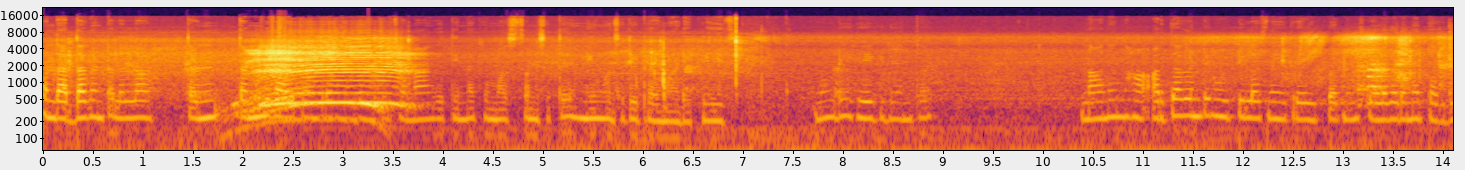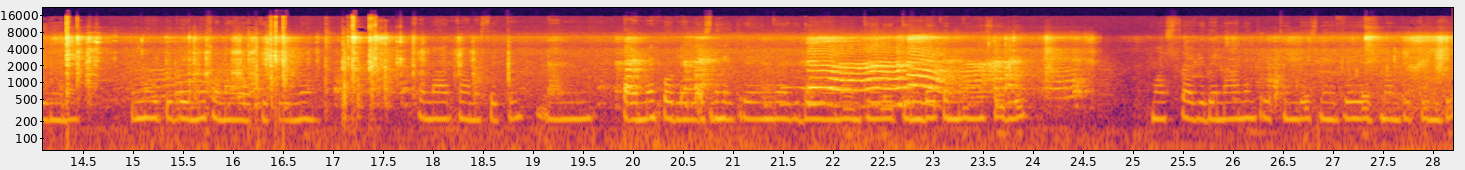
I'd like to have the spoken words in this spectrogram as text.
ಒಂದು ಅರ್ಧ ಗಂಟಲೆಲ್ಲ ತಣ್ಣ ಚೆನ್ನಾಗಿ ತಿನ್ನೋಕ್ಕೆ ಮಸ್ತ್ ಅನಿಸುತ್ತೆ. ನೀವು ಒಂದು ಸತಿ ಟ್ರೈ ಮಾಡಿ ಪ್ಲೀಸ್ ನೋಡಿ ಹೇಗಿದೆ ಅಂತ. ನಾನೇನು ಅರ್ಧ ಗಂಟೆನೂ ಇಟ್ಟಿಲ್ಲ ಸ್ನೇಹಿತರೆ, ಇಪ್ಪತ್ತು ನಿಮಿಷ ಒಳಗಡೆನೇ ತೆಗ್ದಿದ್ದೀನಿ. ಇನ್ನೂ ಇಟ್ಟಿದ್ರೆ ಇನ್ನೂ ಚೆನ್ನಾಗಿ ಆಗ್ತಿತ್ತು, ಇನ್ನೂ ಚೆನ್ನಾಗಿ ಕಾಣಿಸ್ತಿತ್ತು. ನಾನು ಟೈಮೇ ಕೊಡಲಿಲ್ಲ ಸ್ನೇಹಿತರೆ, ಹೆಂಗಾಗಿದೆ, ಏನು ಅಂತೇಳಿ ಆಸೆ ಆಸೆಯಲ್ಲಿ ಮಸ್ತಾಗಿದೆ ನಾನಂತೂ ತಿಂದೆ ಸ್ನೇಹಿತರೆ, ಯಜಮಾನ್ರು ತಿಂದು.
